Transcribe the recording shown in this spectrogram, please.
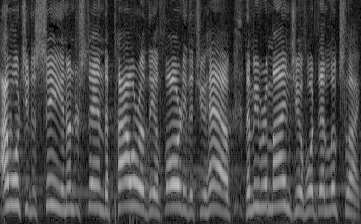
I want you to see and understand the power of the authority that you have. Let me remind you of what that looks like.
